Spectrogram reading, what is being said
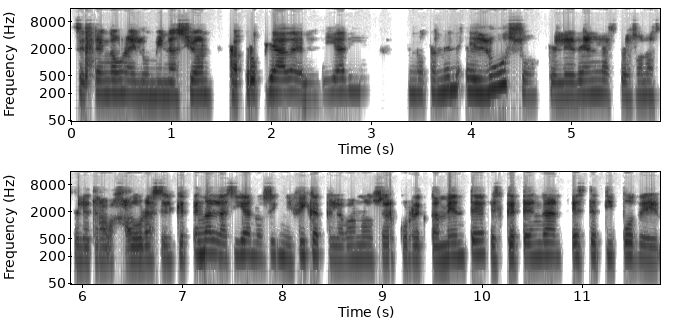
se tenga una iluminación apropiada en el día a día sino también el uso que le den las personas teletrabajadoras. El que tengan la silla no significa que la van a usar correctamente, el que tengan este tipo de,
